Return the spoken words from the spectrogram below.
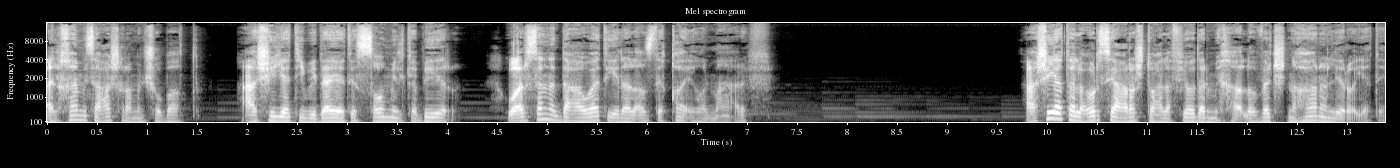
الخامس عشر من شباط عشية بداية الصوم الكبير وأرسلنا الدعوات إلى الأصدقاء والمعارف. عشية العرس عرجت على فيودر ميخائيلوفيتش نهارا لرؤيته.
